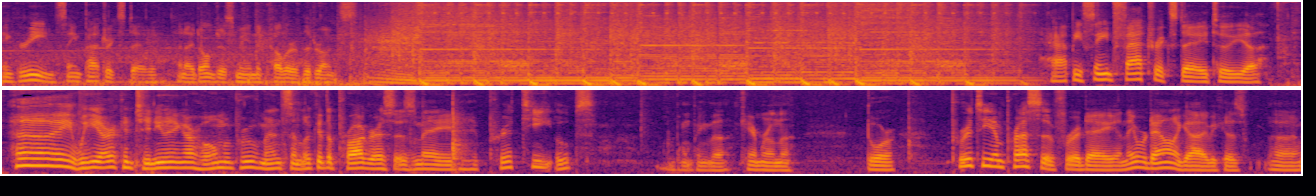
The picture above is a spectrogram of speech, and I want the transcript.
a green St. Patrick's Day, and I don't just mean the color of the drunks. Happy St. Patrick's Day to you. Hi, we are continuing our home improvements, and look at the progress is made. Pretty, oops, bumping the camera on the door. Pretty impressive for a day, and they were down a guy because uh,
